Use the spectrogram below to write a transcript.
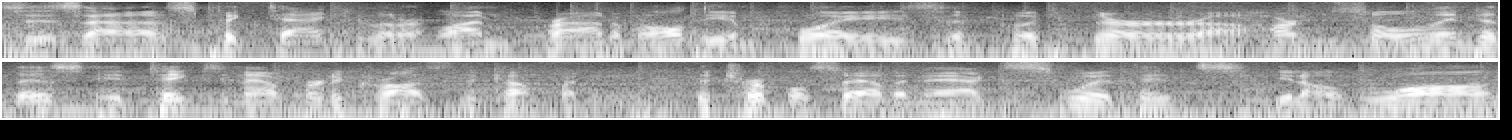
This is uh, spectacular. I'm proud of all the employees that put their uh, heart and soul into this. It takes an effort across the company. The 777X, with its you know long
